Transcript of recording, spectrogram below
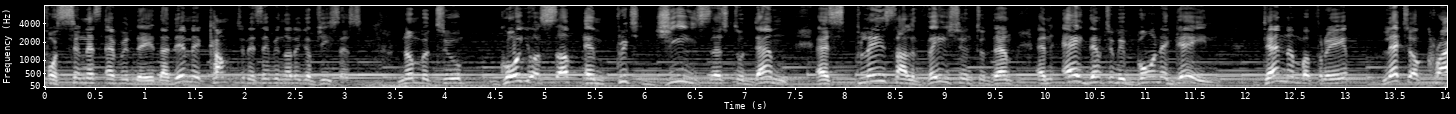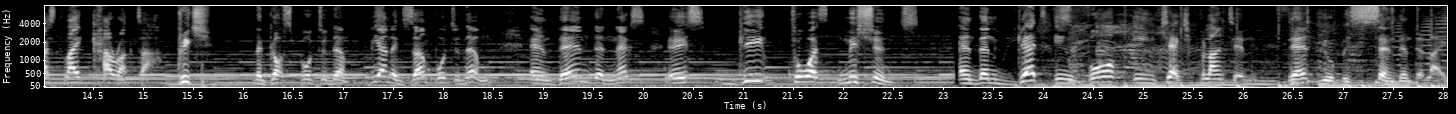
for sinners every day that they may come to the saving knowledge of Jesus. Number two, go yourself and preach Jesus to them, explain salvation to them, and urge them to be born again. Then, number three, let your Christ like character preach the gospel to them, be an example to them. And then the next is give towards missions and then get involved in church planting. Then you'll be sending the light.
